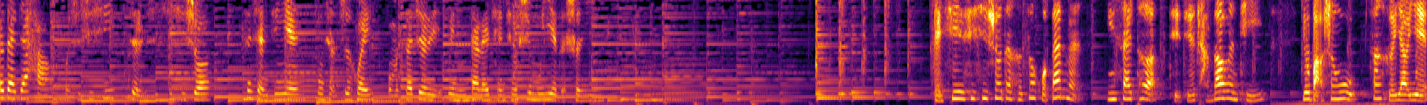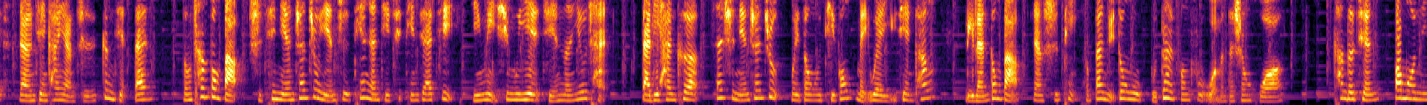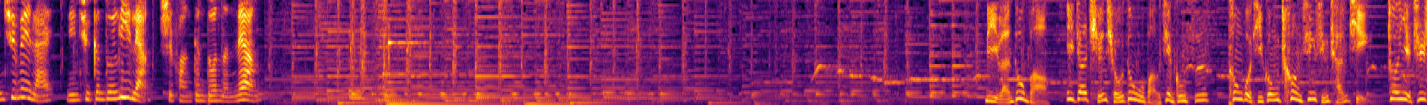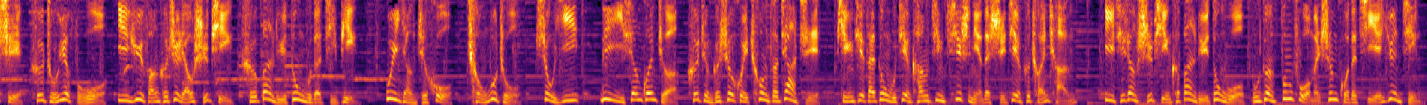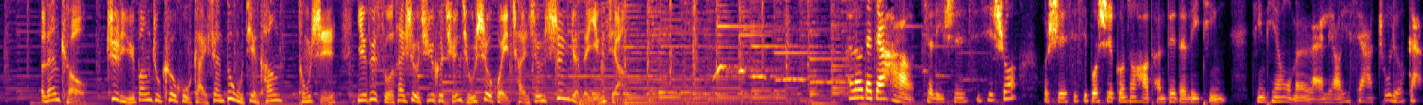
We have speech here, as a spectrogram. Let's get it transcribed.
Hello，大家好，我是西西，这里是西西说，分享经验，共享智慧，我们在这里为您带来全球畜牧业的声音。感谢西西说的合作伙伴们：英赛特解决肠道问题，优宝生物、三和药业让健康养殖更简单，隆昌动宝十七年专注研制天然提取添加剂，引领畜牧业节能优产。大地汉克三十年专注为动物提供美味与健康，里兰动宝让食品和伴侣动物不断丰富我们的生活。康德全包膜凝聚未来，凝聚更多力量，释放更多能量。里兰动宝一家全球动物保健公司，通过提供创新型产品。专业知识和卓越服务，以预防和治疗食品和伴侣动物的疾病，为养殖户、宠物主、兽医、利益相关者和整个社会创造价值。凭借在动物健康近七十年的实践和传承，以及让食品和伴侣动物不断丰富我们生活的企业愿景，Alanco 致力于帮助客户改善动物健康，同时也对所在社区和全球社会产生深远的影响。Hello，大家好，这里是西西说，我是西西博士公众号团队的丽婷。今天我们来聊一下猪流感。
